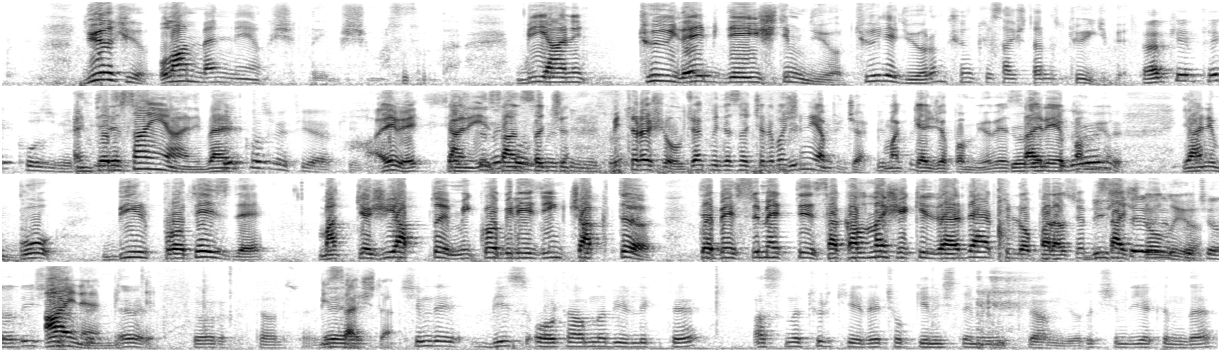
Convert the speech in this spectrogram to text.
Diyor ki ulan ben ne yakışıklıymışım aslında. Bir yani tüyle bir değiştim diyor. Tüyle diyorum çünkü saçlarınız tüy gibi. Erkeğin tek kozmetiği. Enteresan yani. Ben Tek kozmetiği erkeğin. Ha, Evet yani Başka ne insan saçı kozmetiğiniz var? bir tıraş olacak bir de saçını başını Bitti, yapacak. bitti. Makyaj yapamıyor vesaire Görüntü de yapamıyor. öyle. Yani bu bir protezle makyajı yaptı, mikroblading çaktı, tebessüm etti, sakalına şekil verdi her türlü operasyon bir saçla Dişlerini oluyor. fırçaladı, iş Aynen bitti. bitti. Evet doğru. Doğru söylüyorsun. Bir saçla. Şimdi biz ortağımla birlikte aslında Türkiye'de çok genişlemeyi planlıyorduk. Şimdi yakında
